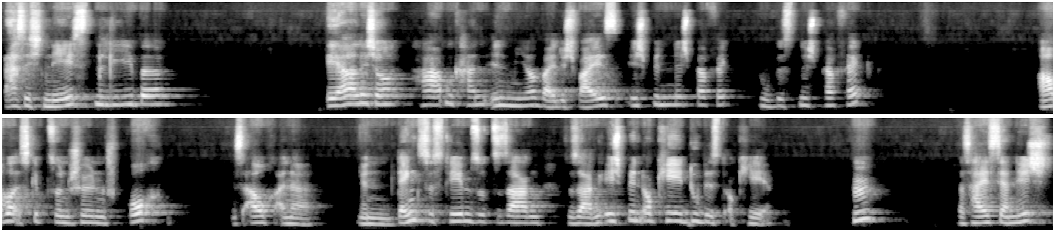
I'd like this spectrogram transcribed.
dass ich Nächstenliebe ehrlicher haben kann in mir, weil ich weiß, ich bin nicht perfekt, du bist nicht perfekt. Aber es gibt so einen schönen Spruch, ist auch eine, ein Denksystem sozusagen, zu sagen, ich bin okay, du bist okay. Hm? Das heißt ja nicht,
